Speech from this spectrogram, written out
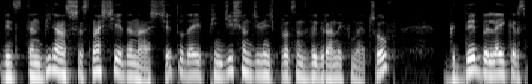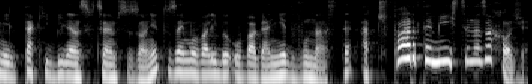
Więc ten bilans 16-11 to daje 59% wygranych meczów. Gdyby Lakers mieli taki bilans w całym sezonie, to zajmowaliby, uwaga, nie 12, a czwarte miejsce na zachodzie.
